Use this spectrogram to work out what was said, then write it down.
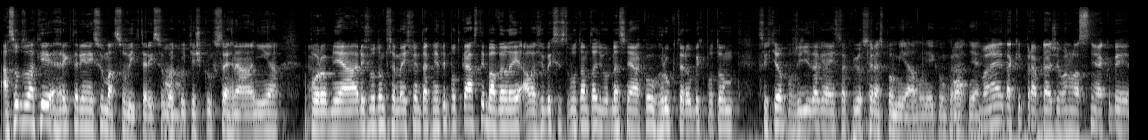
A jsou to taky hry, které nejsou masové, které jsou Aha. jako těžko k sehnání a, a podobně. A když o tom přemýšlím, tak mě ty podcasty bavily, ale že bych si tam teď odnes nějakou hru, kterou bych potom si chtěl pořídit, tak já nic takového si nespomínám u něj konkrétně. No, ono je taky pravda, že on vlastně jakoby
